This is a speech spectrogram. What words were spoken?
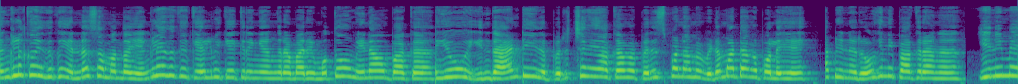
எங்களுக்கும் இதுக்கும் என்ன சம்மந்தம் எங்களை எதுக்கு கேள்வி கேட்குறீங்கிற மாதிரி முத்தவும் மீனாவும் பார்க்க ஐயோ இந்த ஆண்டி இதை பிரச்சனையாக்காம பெருசு பண்ணாம விடமாட்டாங்க போலயே அப்படின்னு ரோகிணி பார்க்குறாங்க. இனிமே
